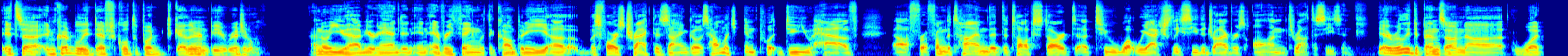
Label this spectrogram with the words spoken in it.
it's uh, incredibly difficult to put together and be original. I know you have your hand in, in everything with the company. Uh, as far as track design goes, how much input do you have uh, for, from the time that the talks start uh, to what we actually see the drivers on throughout the season? Yeah, it really depends on uh, what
